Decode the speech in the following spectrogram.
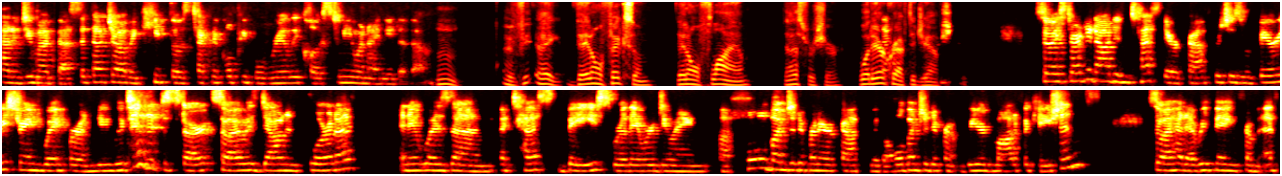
how to do my best at that job and keep those technical people really close to me when I needed them. Mm. If, hey, they don't fix them, they don't fly them. That's for sure. What aircraft did you have? So I started out in test aircraft, which is a very strange way for a new lieutenant to start. So I was down in Florida and it was um, a test base where they were doing a whole bunch of different aircraft with a whole bunch of different weird modifications. So I had everything from F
